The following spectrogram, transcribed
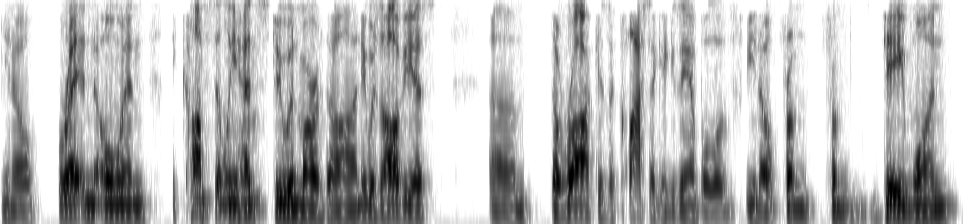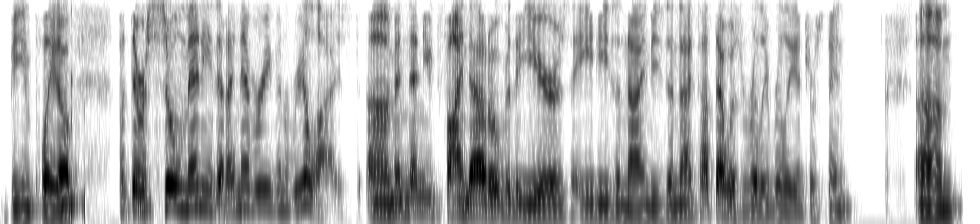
you know, Bret and Owen. They constantly had mm-hmm. Stu and Martha on. It was obvious. Um, the Rock is a classic example of you know from from day one being played up. But there were so many that I never even realized. Um, and then you'd find out over the years, the 80s and 90s, and I thought that was really really interesting. Um,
